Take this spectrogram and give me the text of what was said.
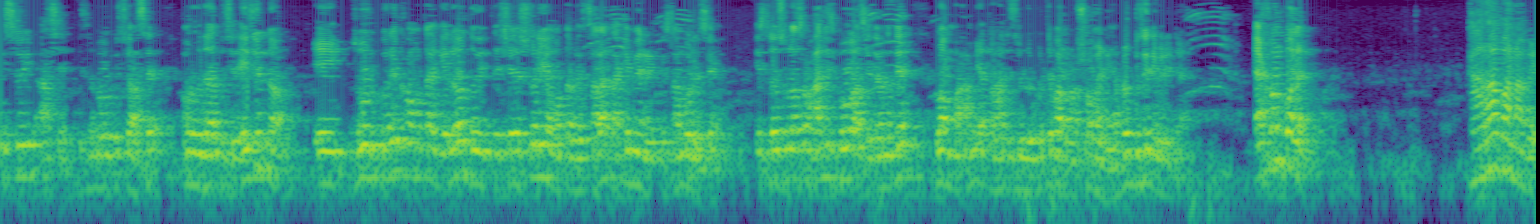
কিছুই আছে বহু কিছু আছে, আমার উদাহরণ দিচ্ছি। এই জন্য এই জোর করে ক্ষমতা গেলেও দুই দেশের সরিয়া মোতাবেক ছাড়া তাকে মেনে নিতে ইসলাম বলেছে। ইসলাম হাদিস আছে যার মধ্যে লম্বা। আমি এত হাদিস উল্লেখ করতে পারব না, সময় নেই, আপনারা বুঝে নেবেন এটা। এখন বলেন, কারা বানাবে?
